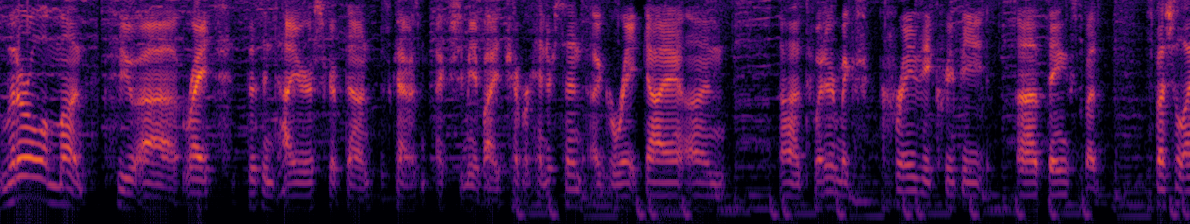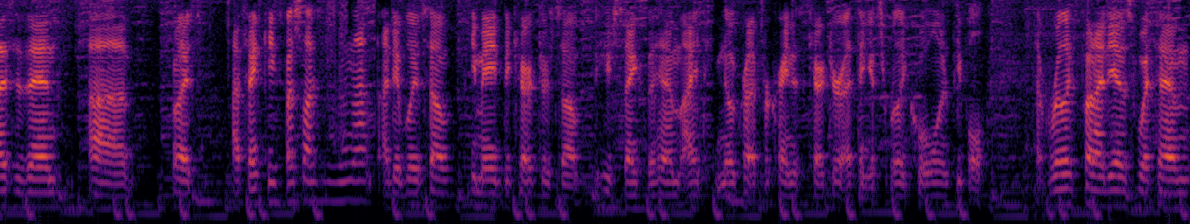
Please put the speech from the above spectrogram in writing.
literal a month to uh, write this entire script down. This guy was actually made by Trevor Henderson, a great guy on uh, Twitter, makes crazy creepy uh, things, but specializes in, uh, or at least I think he specializes in that. I do believe so. He made the character, so huge thanks to him. I take no credit for creating this character. I think it's really cool and people have really fun ideas with him.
